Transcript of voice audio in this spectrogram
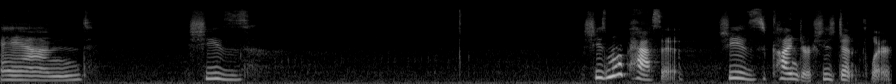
and she's she's more passive. She's kinder, she's gentler.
